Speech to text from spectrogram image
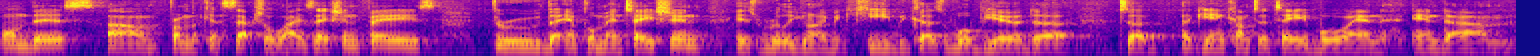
on this um, from the conceptualization phase through the implementation is really going to be key because we'll be able to, to again come to the table and and um,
